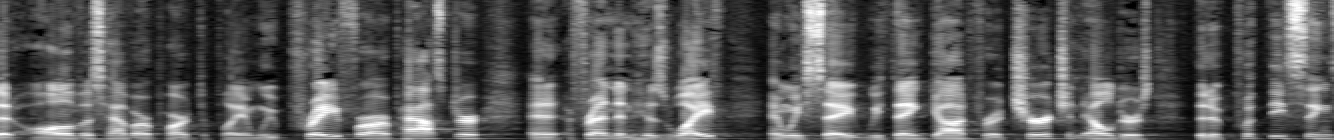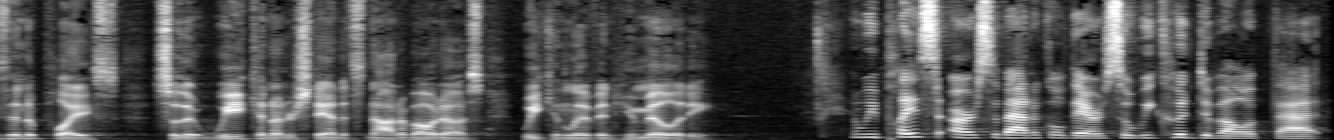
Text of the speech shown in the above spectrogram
that all of us have our part to play. And we pray for our pastor, and friend, and his wife, and we say, We thank God for a church and elders that have put these things into place so that we can understand it's not about us. We can live in humility. And we placed our sabbatical there so we could develop that,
